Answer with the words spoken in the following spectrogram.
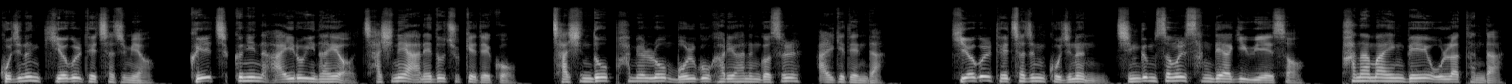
고진은 기억을 되찾으며 그의 측근인 아이로 인하여 자신의 아내도 죽게 되고 자신도 파멸로 몰고 가려 하는 것을 알게 된다. 기억을 되찾은 고진은 진금성을 상대하기 위해서 파나마 행배에 올라탄다.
